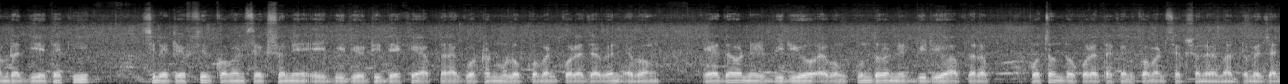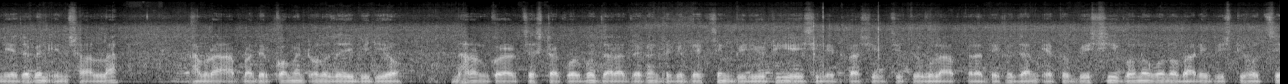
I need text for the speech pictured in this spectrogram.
আমরা দিয়ে থাকি। সিলেট এফসির কমেন্ট সেকশনে এই ভিডিওটি দেখে আপনারা গঠনমূলক কমেন্ট করে যাবেন এবং এ ধরনের ভিডিও এবং কোন ধরনের ভিডিও আপনারা পছন্দ করে থাকেন কমেন্ট সেকশনের মাধ্যমে জানিয়ে যাবেন। ইনশাআল্লাহ আমরা আপনাদের কমেন্ট অনুযায়ী ভিডিও ধারণ করার চেষ্টা করব। যারা যেখান থেকে দেখছেন ভিডিওটি, এই সিলেটবাসীর চিত্রগুলো আপনারা দেখে যান। এত বেশি ঘন ঘন ভারী বৃষ্টি হচ্ছে।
